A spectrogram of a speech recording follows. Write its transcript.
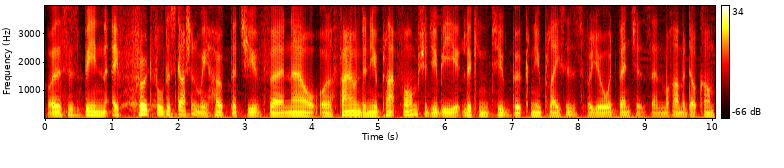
Well, this has been a fruitful discussion. We hope that you've uh, now uh, found a new platform. Should you be looking to book new places for your adventures, and Mughamer.com,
